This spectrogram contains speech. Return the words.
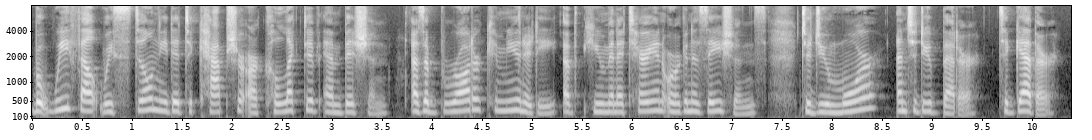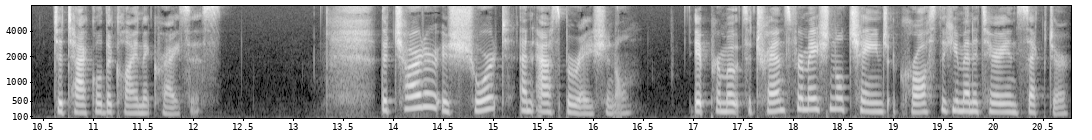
but we felt we still needed to capture our collective ambition as a broader community of humanitarian organizations to do more and to do better together to tackle the climate crisis. The Charter is short and aspirational. It promotes a transformational change across the humanitarian sector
